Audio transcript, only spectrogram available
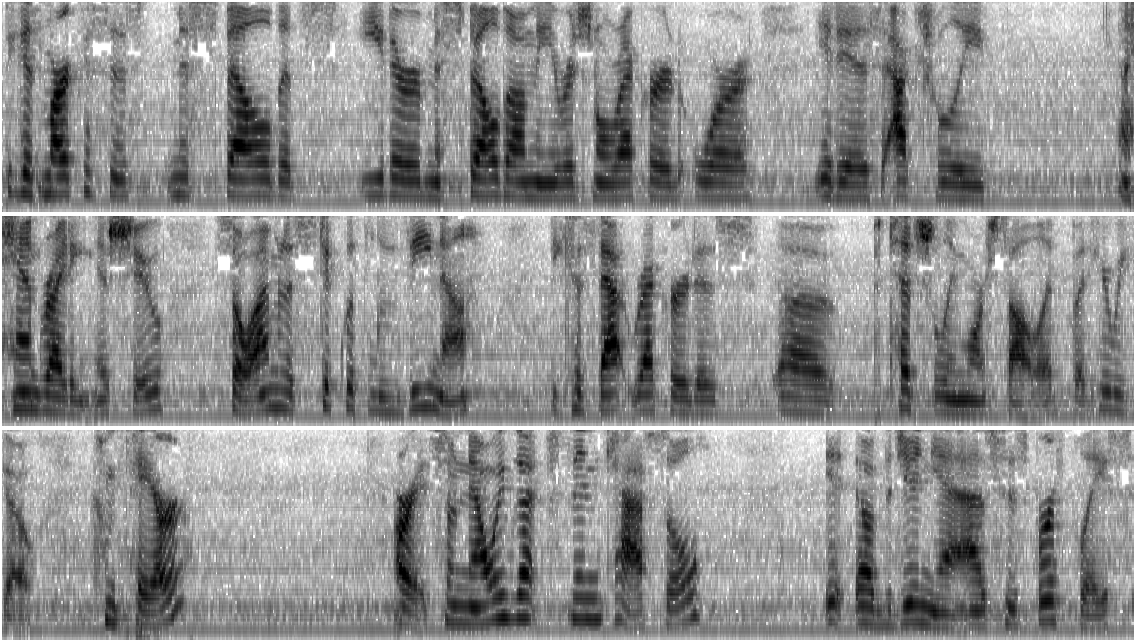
because Marcus is misspelled. It's either misspelled on the original record or it is actually a handwriting issue. So I'm going to stick with Luvina because that record is uh, potentially more solid. But here we go. Compare. All right, so now we've got Fincastle, uh, Virginia, as his birthplace,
